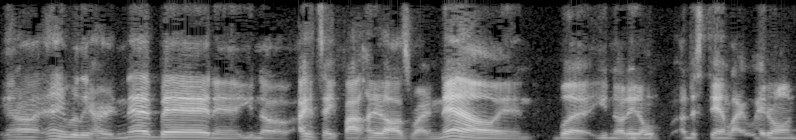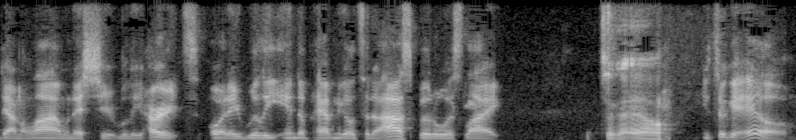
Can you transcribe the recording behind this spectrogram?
you know, it ain't really hurting that bad. And you know, I can take five hundred dollars right now, and but you know, they don't understand like later on down the line when that shit really hurts, or they really end up having to go to the hospital. It's like, Took an L. you took an L.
